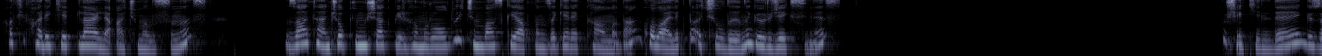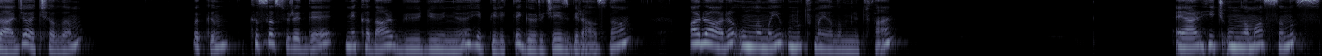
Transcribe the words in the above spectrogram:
hafif hareketlerle açmalısınız. Zaten çok yumuşak bir hamur olduğu için baskı yapmanıza gerek kalmadan kolaylıkla açıldığını göreceksiniz. Bu şekilde güzelce açalım. Bakın kısa sürede ne kadar büyüdüğünü hep birlikte göreceğiz birazdan. Ara ara unlamayı unutmayalım lütfen. Eğer hiç unlamazsanız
